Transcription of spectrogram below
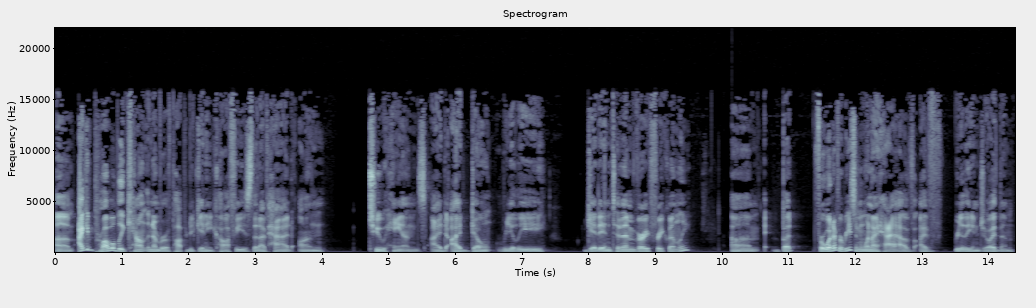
um, I could probably count the number of Papua New Guinea coffees that I've had on two hands. I, I don't really get into them very frequently, um, but for whatever reason, when I have, I've really enjoyed them.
